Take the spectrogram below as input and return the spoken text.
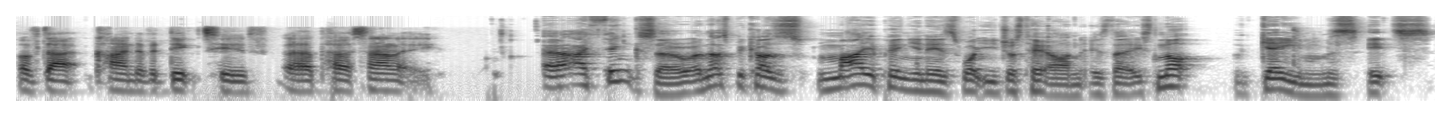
of that kind of addictive uh, personality? Uh, I think so, and that's because my opinion is what you just hit on is that it's not games, it's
